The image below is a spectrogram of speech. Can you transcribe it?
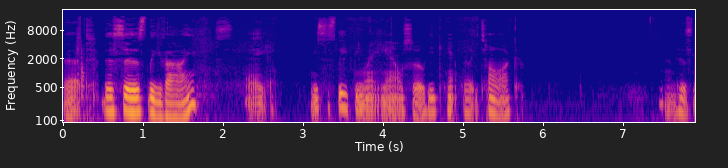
But this is Levi. Hey, he's sleeping right now, so he can't really talk. And his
